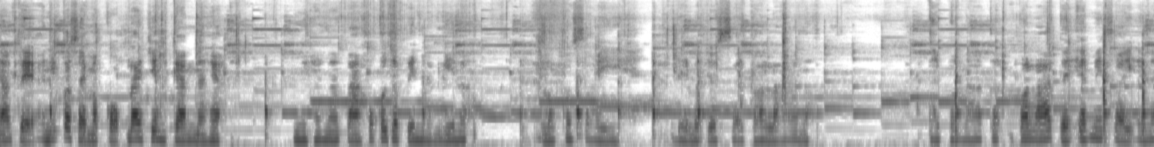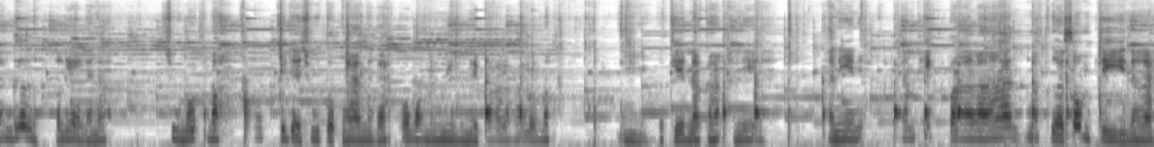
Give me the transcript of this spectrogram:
นะ แต่อันนี้ก็ใส่มะกอกได้เช่นกันนะฮะนี่ค่ะหน้าตาเขาก็จะเป็นแบบนี้เนาะเราก็ใส่ เดี๋ยวเราจะใส่ปลาร้าเนาะใส่ปลาร้ากับปลาร้าแต่แอดไม่ใส่ไอ้นั่นเด้อเขาเรียกอะไรนะชูรสเนาะผู้ใหญ่ชูตกงานนะคะ เพราะว่ามันมีอยู่ในปลาร้าแล้วเนาะอืมโอเคนะคะ อันนี้ อันนี้น้ำพริกปลาร้ามะเขือส้มจีนะคะ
